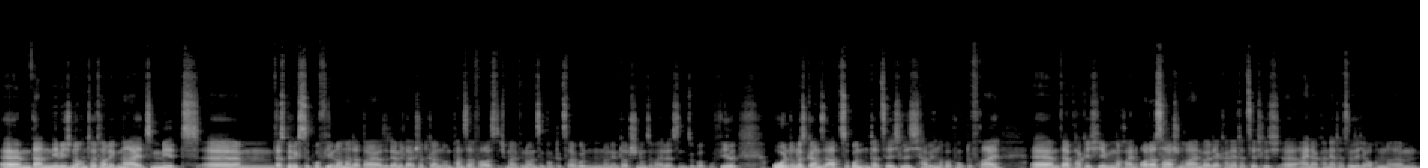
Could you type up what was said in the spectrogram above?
Ähm, dann nehme ich noch einen Teutonic Knight mit ähm, das billigste Profil nochmal dabei, also der mit Light Shotgun und Panzerfaust. Ich meine, für 19 Punkte, zwei Wunden und den Dodgen und so weiter ist ein super Profil. Und um das Ganze abzurunden, tatsächlich habe ich noch ein paar Punkte frei. Ähm, da packe ich eben noch einen Order Sergeant rein, weil der kann ja tatsächlich, äh, einer kann ja tatsächlich auch einen ähm,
